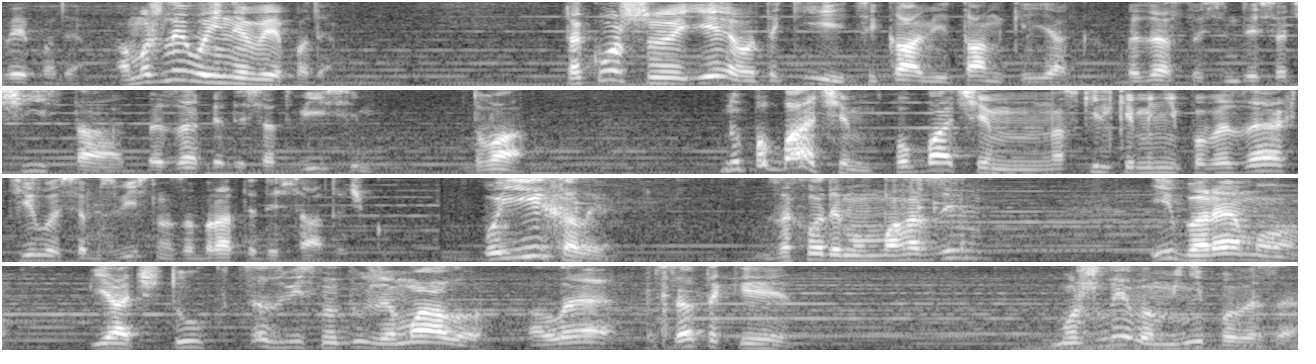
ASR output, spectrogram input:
випаде. А можливо і не випаде. Також є отакі цікаві танки, як БЗ-176 та БЗ-58-2. Ну, побачимо, побачимо, наскільки мені повезе. Хотілося б, звісно, забрати десяточку. Поїхали. Заходимо в магазин і беремо 5 штук. Це, звісно, дуже мало, але все-таки, можливо, мені повезе.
